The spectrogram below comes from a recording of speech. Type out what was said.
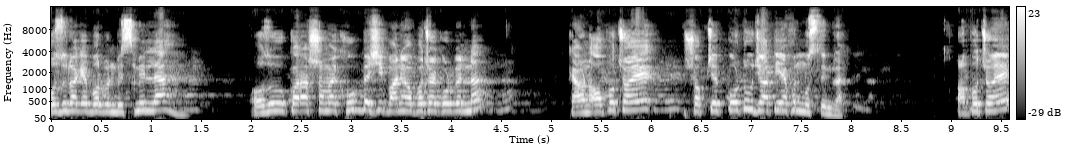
অজুর আগে বলবেন, বিসমিল্লাহ। অজু করার সময় খুব বেশি পানি অপচয় করবেন না, কারণ অপচয়ে সবচেয়ে পটু জাতি এখন মুসলিমরা। অপচয়ে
